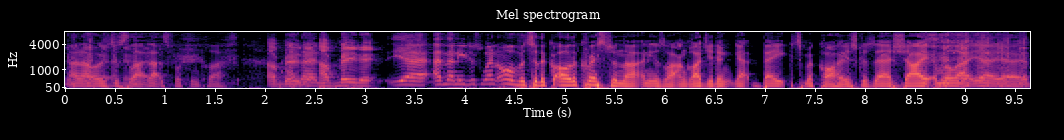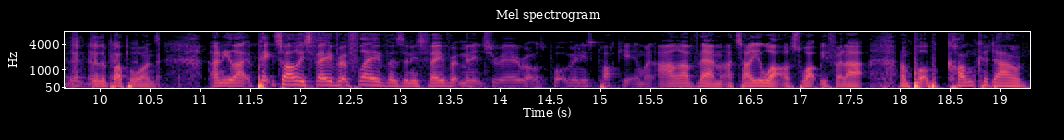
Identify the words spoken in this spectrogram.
and I was just like, "That's fucking class." I've made and it. I've made it. Yeah, and then he just went over to the all oh, the crisps and that, and he was like, "I'm glad you didn't get baked McCoys because they're shite." And we're like, "Yeah, yeah, they're, the proper ones." And he like picked all his favourite flavours and his favourite miniature heroes, put them in his pocket, and went, "I'll have them. I tell you what, I'll swap you for that." And put a conker down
